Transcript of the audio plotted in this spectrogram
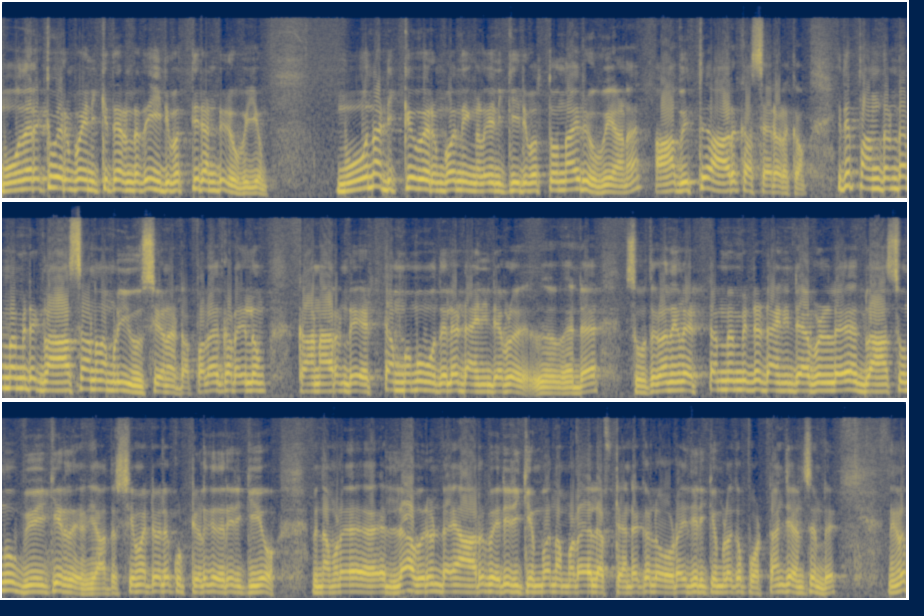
മൂന്നരക്ക് വരുമ്പോൾ എനിക്ക് തരേണ്ടത് ഇരുപത്തിരണ്ട് രൂപയും. മൂന്നടിക്ക് വരുമ്പോൾ നിങ്ങൾ എനിക്ക് ഇരുപത്തൊന്നായിരം രൂപയാണ്. ആ വിത്ത് ആറ് കസേര അടക്കം. ഇത് പന്ത്രണ്ട് എം എമ്മിന്റെ ഗ്ലാസ്സാണ് നമ്മൾ യൂസ് ചെയ്യണം കേട്ടോ. പല കടയിലും കാണാറുണ്ട്. എട്ട് എം എം മുതൽ ഡൈനിങ് ടേബിൾ എന്റെ സുഹൃത്തുക്കളെ നിങ്ങൾ എട്ട് എം എമ്മിന്റെ ഡൈനിങ് ടേബിളിൽ ഗ്ലാസ് ഒന്നും ഉപയോഗിക്കരുത്. യാദൃശ്യമായിട്ട് വല്ല കുട്ടികൾ കയറിയിരിക്കുകയോ നമ്മൾ എല്ലാവരും ആറ് പേര് ഇരിക്കുമ്പോൾ നമ്മുടെ ലെഫ്റ്റ് ഹാൻഡൊക്കെ ലോഡ് ചെയ്തിരിക്കുമ്പോഴൊക്കെ പൊട്ടാൻ ചാൻസ് ഉണ്ട്. നിങ്ങൾ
